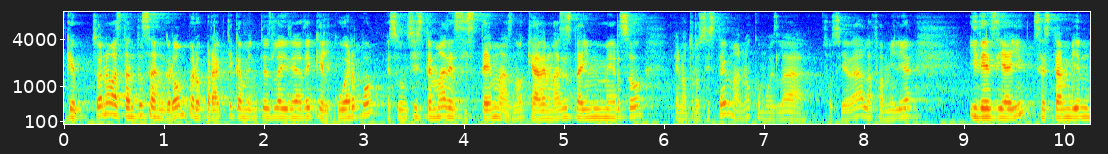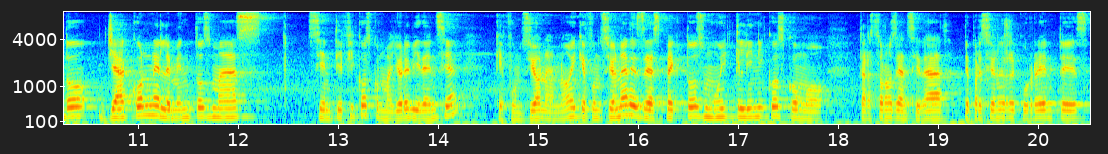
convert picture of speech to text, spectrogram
que suena bastante sangrón, pero prácticamente es la idea de que el cuerpo es un sistema de sistemas, ¿no? que además está inmerso en otro sistema, ¿no? como es la sociedad, la familia, y desde ahí se están viendo ya con elementos más científicos, con mayor evidencia, que funcionan, ¿no? y que funciona desde aspectos muy clínicos como trastornos de ansiedad, depresiones recurrentes,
